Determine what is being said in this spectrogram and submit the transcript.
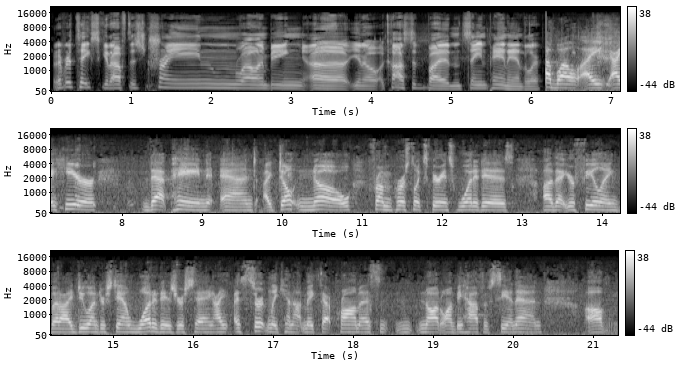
whatever it takes to get off this train while I'm being, uh, you know, accosted by an insane panhandler. Well, I, I hear that pain, and I don't know from personal experience what it is uh, that you're feeling, but I do understand what it is you're saying. I, I certainly cannot make that promise, n- not on behalf of CNN. Um,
